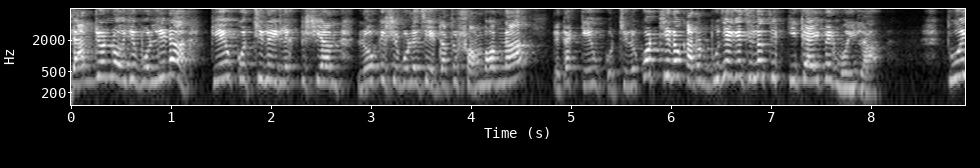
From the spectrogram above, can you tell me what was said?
যার জন্য ওই যে বললি না, কেউ করছিল ইলেকট্রিশিয়ান লোক এসে বলেছে, এটা তো সম্ভব না, এটা কেউ করছিল। করছিল কারণ বুঝে গেছিল তুই কী টাইপের মহিলা। তুই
